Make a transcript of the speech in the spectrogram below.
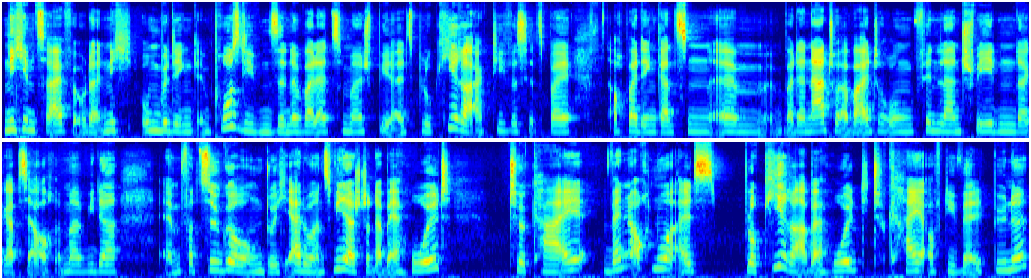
Nicht im Zweifel oder nicht unbedingt im positiven Sinne, weil er zum Beispiel als Blockierer aktiv ist, jetzt bei auch bei den ganzen, ähm, bei der NATO-Erweiterung, Finnland, Schweden, da gab es ja auch immer wieder ähm, Verzögerungen durch Erdogans Widerstand, aber er holt Türkei, wenn auch nur als Blockierer, aber er holt die Türkei auf die Weltbühne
